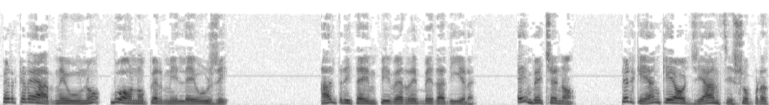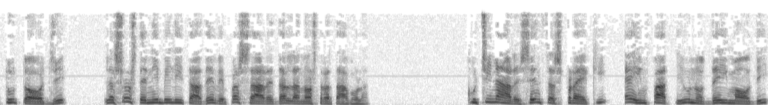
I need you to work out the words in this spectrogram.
per crearne uno buono per mille usi. Altri tempi verrebbe da dire, e invece no, perché anche oggi, anzi soprattutto oggi, la sostenibilità deve passare dalla nostra tavola. Cucinare senza sprechi è infatti uno dei modi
